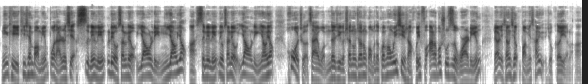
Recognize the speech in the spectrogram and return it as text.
您可以提前报名，拨打热线四零零六三六幺零幺幺啊，四零零六三六幺零幺幺，或者在我们的这个山东交通广播的官方微信上回复阿拉伯数字五二零，了解详情，报名参与就可以了啊。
